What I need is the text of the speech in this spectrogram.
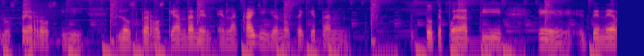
los perros y los perros que andan en, en la calle. Yo no sé qué tan te pueda a ti eh, tener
